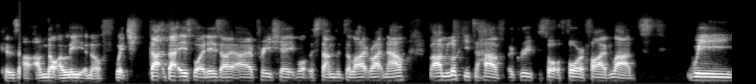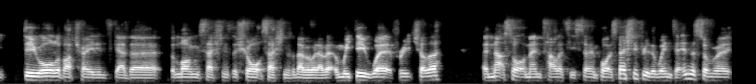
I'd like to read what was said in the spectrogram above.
because I'm not elite enough. Which that that is what it is. I, I appreciate what the standards are like right now, but I'm lucky to have a group of sort of four or five lads. We do all of our training together, the long sessions, the short sessions, whatever, whatever, and we do work for each other. And that sort of mentality is so important, especially through the winter. In the summer, a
